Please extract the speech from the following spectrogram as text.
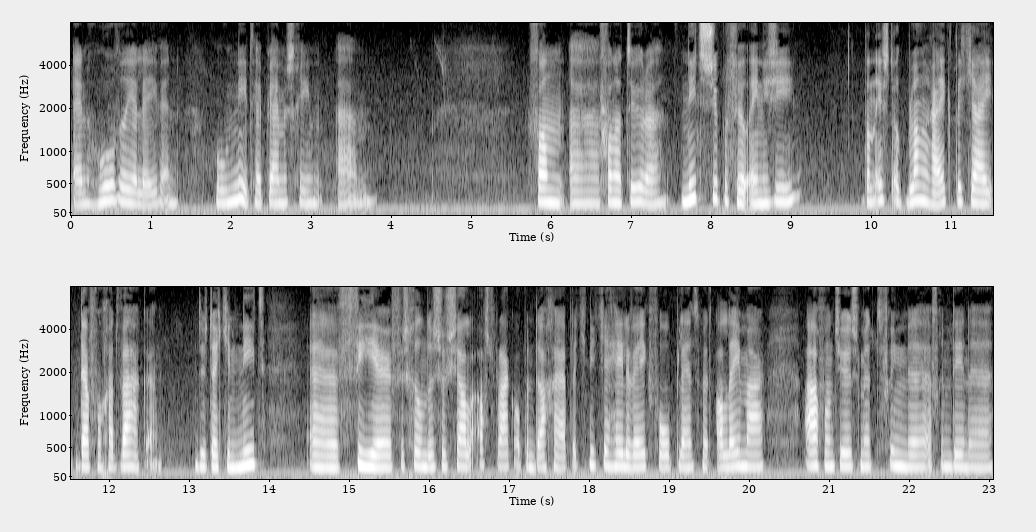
En hoe wil je leven en hoe niet. Heb jij misschien um, van, uh, van nature niet super veel energie, dan is het ook belangrijk dat jij daarvoor gaat waken. Dus dat je niet uh, vier verschillende sociale afspraken op een dag hebt. Dat je niet je hele week vol plant met alleen maar avondjes met vrienden, vriendinnen,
